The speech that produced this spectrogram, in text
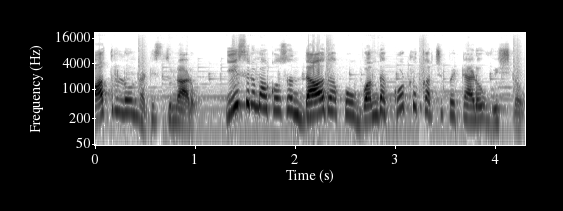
పాత్రలో నటిస్తున్నాడు. ఈ సినిమా కోసం దాదాపు వంద కోట్లు ఖర్చు పెట్టాడు విష్ణు.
